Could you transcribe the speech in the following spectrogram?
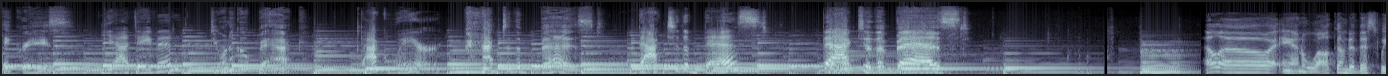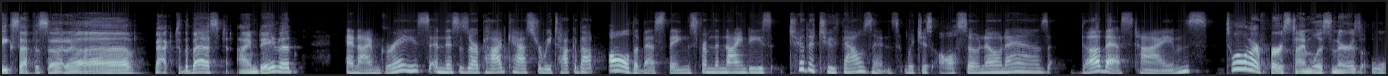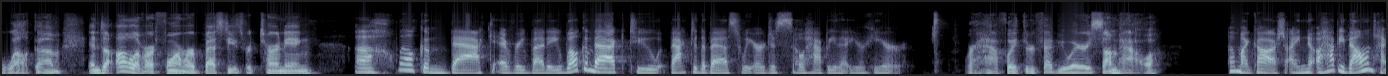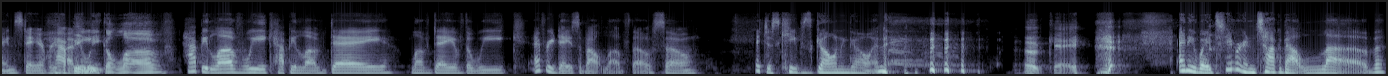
Hey, Grace, Yeah, David? do you want to go back? Back where? Back to the best. Back to the best? Back to the best. Hello, and welcome to this week's episode of Back to the Best. I'm David. And I'm Grace, and this is our podcast where we talk about all the best things from the 90s to the 2000s, which is also known as the best times. To all of our first time listeners, welcome. And to all of our former besties returning, Uh, welcome back, everybody. Welcome back to Back to the Best. We are just so happy that you're here. we're halfway through February somehow. Oh my gosh, I know. Happy Valentine's Day, everybody. Happy week of love. Happy Love Week. Happy Love Day. Love Day of the Week. Every day's about love, though. So it just keeps going and going. Okay. anyway, today we're going to talk about love.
